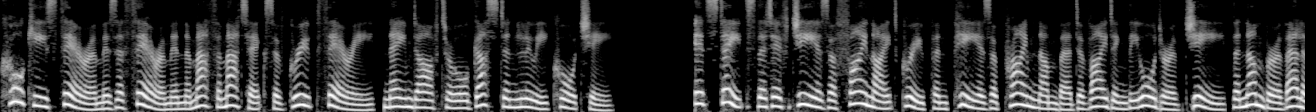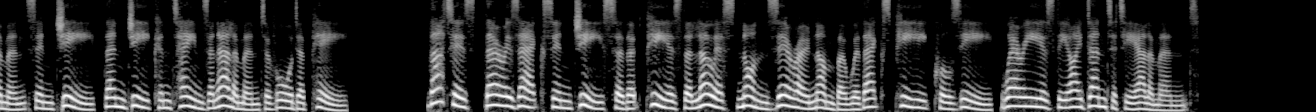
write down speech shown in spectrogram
Cauchy's theorem is a theorem in the mathematics of group theory, named after Augustin Louis Cauchy. It states that if G is a finite group and P is a prime number dividing the order of G the number of elements in G, then G contains an element of order P. That is, there is x in G so that P is the lowest non-zero number with xp equals E, where E is the identity element.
